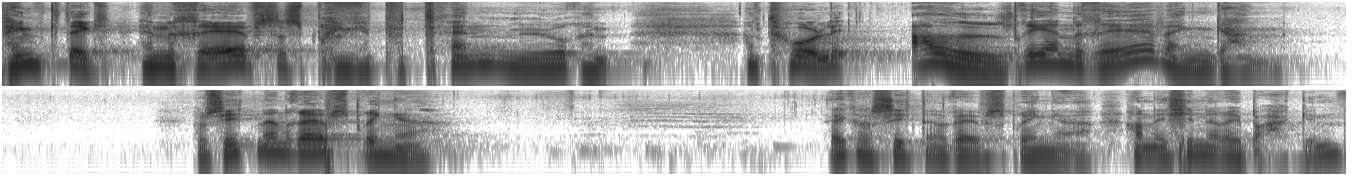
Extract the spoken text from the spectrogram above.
Tenk deg en rev som springer på den muren. Han tåler aldri en rev engang. Har du sett en rev springer? Jeg har sett en rev springe. Han er ikke nede i bakken.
